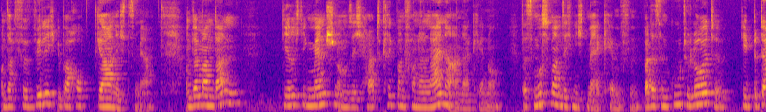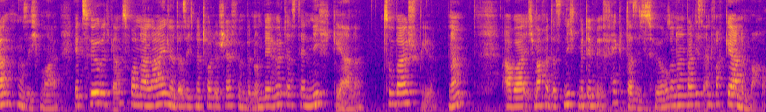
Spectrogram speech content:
und dafür will ich überhaupt gar nichts mehr. Und wenn man dann die richtigen Menschen um sich hat, kriegt man von alleine Anerkennung. Das muss man sich nicht mehr erkämpfen, weil das sind gute Leute, die bedanken sich mal. Jetzt höre ich ganz von alleine, dass ich eine tolle Chefin bin. Und wer hört das denn nicht gerne? Zum Beispiel. Ne? Aber ich mache das nicht mit dem Effekt, dass ich es höre, sondern weil ich es einfach gerne mache.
